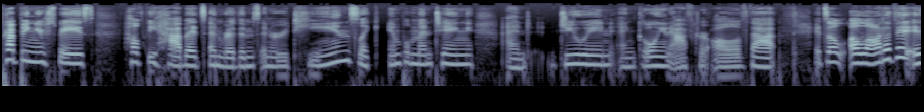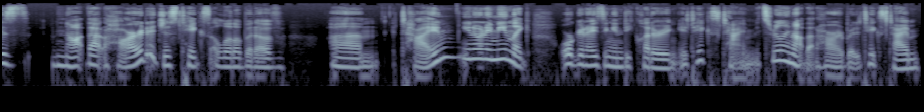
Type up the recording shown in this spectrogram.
prepping your space, healthy habits and rhythms and routines, like implementing and doing and going after all of that. It's a, a lot of it is not that hard. It just takes a little bit of um, time. You know what I mean? Like organizing and decluttering. It takes time. It's really not that hard, but it takes time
